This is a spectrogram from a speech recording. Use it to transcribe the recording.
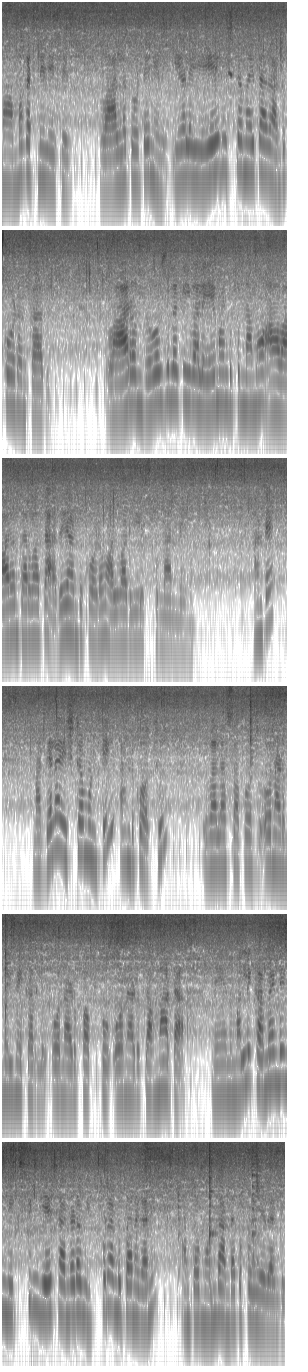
మా అమ్మ గట్నే చేసేది. వాళ్ళతోటే నేను. ఇవాళ ఏది ఇష్టమైతే అది వండుకోవడం కాదు. వారం రోజులకి ఇవాళ ఏం వండుకున్నామో ఆ వారం తర్వాత అదే వండుకోవడం అలవాటు చేసుకున్నాను నేను. అంటే మధ్యలో ఇష్టం ఉంటే వండుకోవచ్చు ఇవాళ సపోజ్ ఓనాడు మిల్ మేకర్లు ఓనాడు పప్పు ఓనాడు టమాటా నేను మళ్ళీ కమెండింగ్ మిక్సింగ్ చేసి వండడం ఇప్పుడు వండుతాను కానీ అంత ముందు వండకపోయేదండి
